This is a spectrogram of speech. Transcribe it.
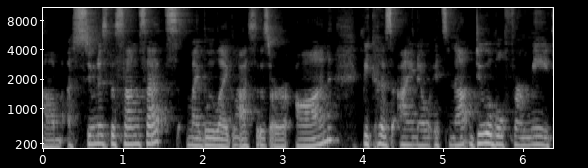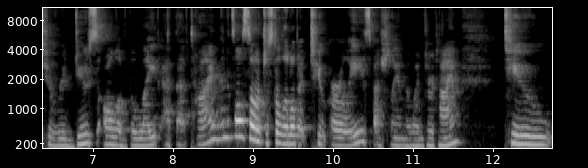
Um, as soon as the sun sets, my blue light glasses are on because I know it's not doable for me to reduce all of the light at that time. And it's also just a little bit too early, especially in the wintertime, to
